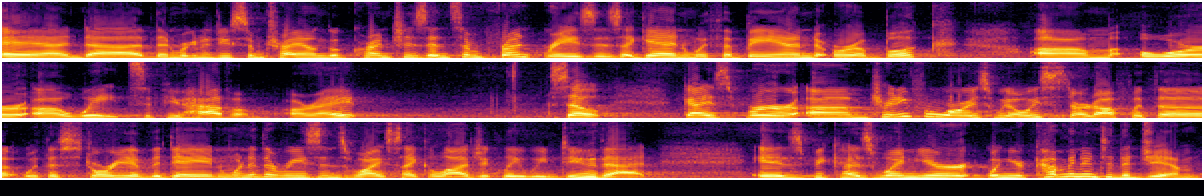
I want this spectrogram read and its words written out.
and uh, then we're gonna do some triangle crunches and some front raises, again, with a band or a book um, or uh, weights if you have them, all right? So guys, for um, Training for Warriors, we always start off with a, with a story of the day. And one of the reasons why psychologically we do that is because when you're when you're coming into the gym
